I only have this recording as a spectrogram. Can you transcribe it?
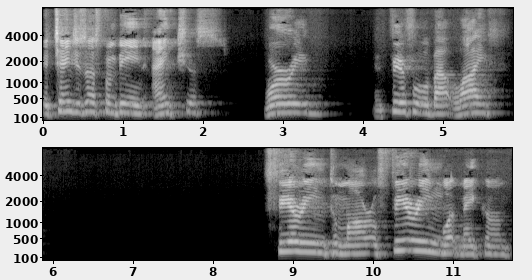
it changes us from being anxious, worried, and fearful about life fearing tomorrow, fearing what may come,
